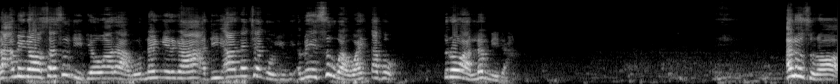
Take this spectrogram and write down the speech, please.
ဒါအမေတော်ဆက်စုကြည်ပြောသွားတာကိုနိုင်ငံတကာကအဒီအားနဲ့ချက်ကိုယူပြီးအမေစုပါဝိုင်းတတ်ဖို့သူတို့ကလုပ်နေတာအဲ့လိုဆိုတော့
